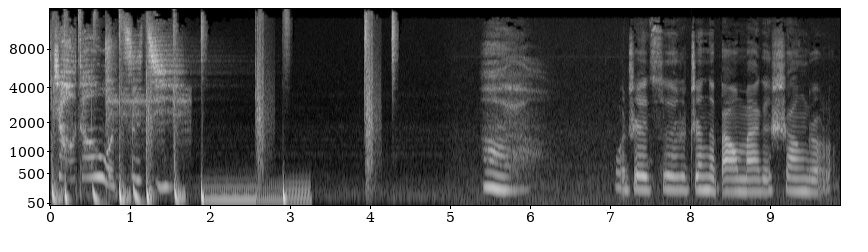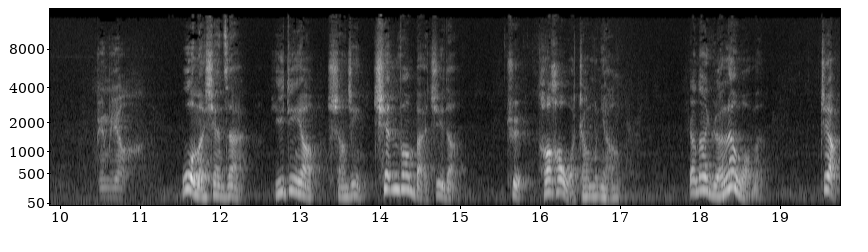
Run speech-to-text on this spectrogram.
找到我自己。哎呀，我这次是真的把我妈给伤着了。冰冰，我们现在一定要想尽千方百计的去讨好我丈母娘，让她原谅我们，这样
